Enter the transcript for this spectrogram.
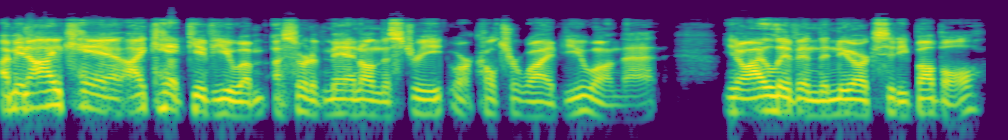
I mean, I can't I can't give you a, a sort of man on the street or culture wide view on that. You know, I live in the New York City bubble.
